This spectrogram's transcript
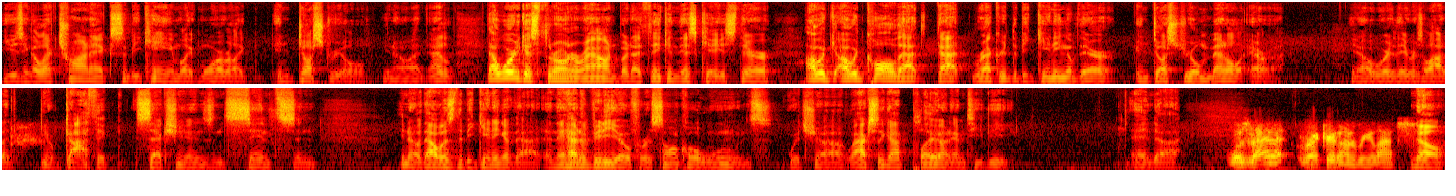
using electronics and became like more like industrial. You know, I, I, that word gets thrown around, but I think in this case, they're I would I would call that that record the beginning of their industrial metal era you know, where there was a lot of, you know, gothic sections and synths and, you know, that was the beginning of that. And they had a video for a song called Wounds, which uh, actually got play on MTV. And uh, Was that record on Relapse? no,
